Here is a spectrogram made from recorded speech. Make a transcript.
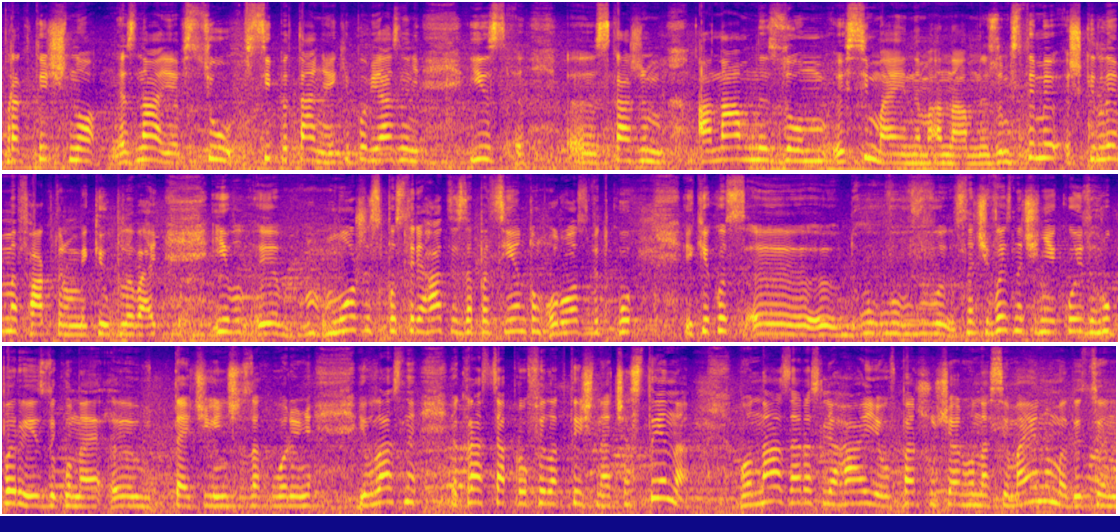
практично знає всю всі питання, які пов'язані із, е, скажімо, анамнезом, сімейним анамнезом, з тими шкідливими факторами, які впливають, і е, може спостерігати за пацієнтом у розвитку якихось е, визначення якоїсь групи ризику на те чи інше захворювання. І власне якраз ця профілактична частина вона зараз лягає в першу чергу на сімейну медицину.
